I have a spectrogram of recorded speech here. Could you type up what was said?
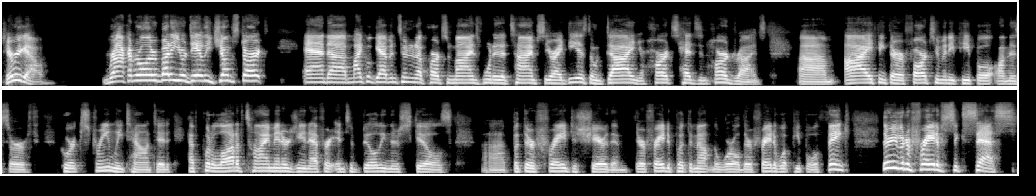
Here we go. Rock and roll, everybody. Your daily jumpstart. And uh, Michael Gebben tuning up hearts and minds one at a time so your ideas don't die in your hearts, heads, and hard drives. Um, I think there are far too many people on this earth who are extremely talented, have put a lot of time, energy, and effort into building their skills, uh, but they're afraid to share them. They're afraid to put them out in the world. They're afraid of what people will think. They're even afraid of success.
